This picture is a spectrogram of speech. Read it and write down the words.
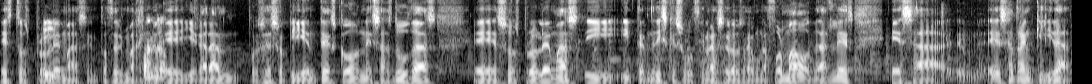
estos problemas. Entonces imagino que llegarán, pues eso, clientes con esas dudas, esos problemas y, y tendréis que solucionárselos de alguna forma o darles esa, esa tranquilidad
